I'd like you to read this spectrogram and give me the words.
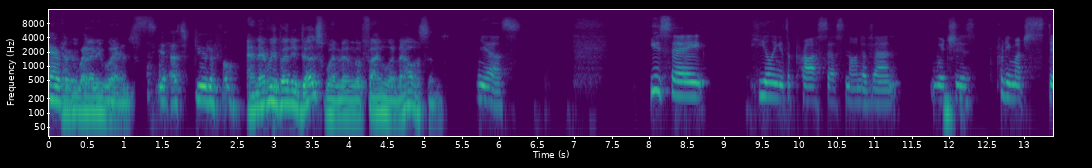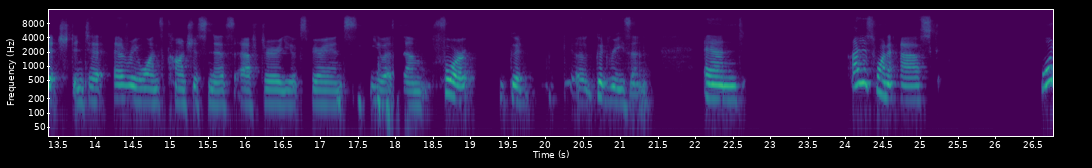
everybody, Everybody wins. wins. yes beautiful And everybody does win in the final analysis. Yes. You say healing is a process, non event, which Mhm. is pretty much stitched into everyone's consciousness after you experience USM for good, uh, good reason. And I just want to ask what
